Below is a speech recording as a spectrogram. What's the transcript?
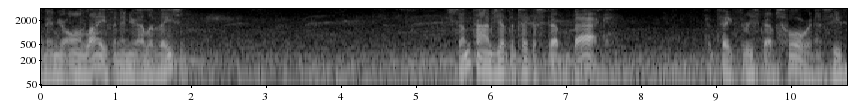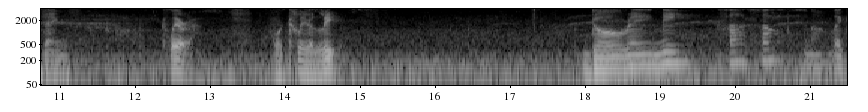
and in your own life and in your elevation. Sometimes you have to take a step back to take three steps forward and see things clearer or clearly. Do, re, mi, fa, sol, you know, like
